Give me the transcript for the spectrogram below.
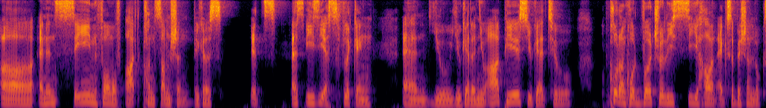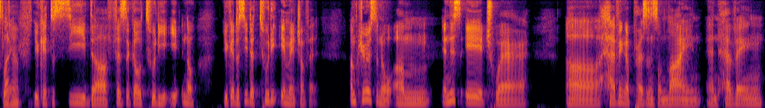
uh, an insane form of art consumption because it's as easy as flicking and you you get a new art piece, you get to quote unquote virtually see how an exhibition looks like. Yeah. You get to see the physical 2D, you no, you get to see the 2D image of it. I'm curious to know, um, in this age where uh, having a presence online and having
